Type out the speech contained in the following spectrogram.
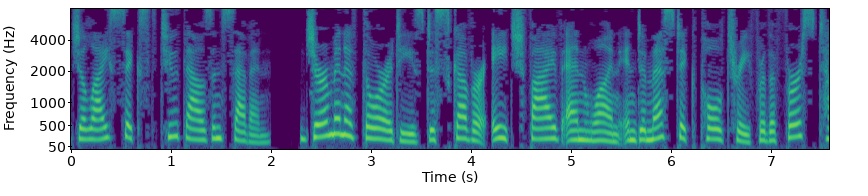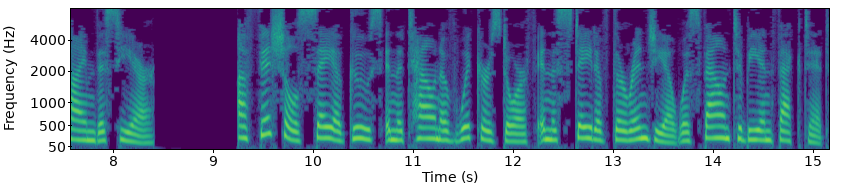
July 6, 2007. German authorities discover H5N1 in domestic poultry for the first time this year. Officials say a goose in the town of Wickersdorf in the state of Thuringia was found to be infected.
